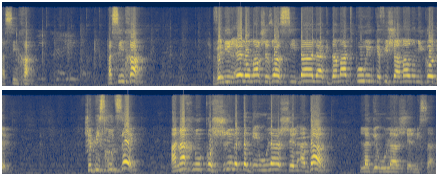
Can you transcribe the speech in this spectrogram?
השמחה. השמחה. ונראה לומר שזו הסיבה להקדמת פורים כפי שאמרנו מקודם. שבזכות זה אנחנו קושרים את הגאולה של אדר לגאולה של ניסן.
